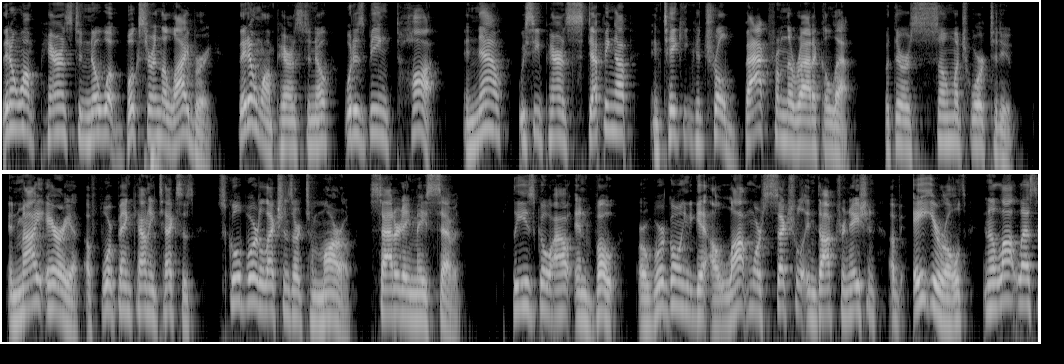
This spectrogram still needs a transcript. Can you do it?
They don't want parents to know what books are in the library. They don't want parents to know what is being taught. And now we see parents stepping up and taking control back from the radical left. But there is so much work to do. In my area of Fort Bend County, Texas, school board elections are tomorrow, Saturday, May 7th. Please go out and vote, or we're going to get a lot more sexual indoctrination of eight year olds and a lot less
